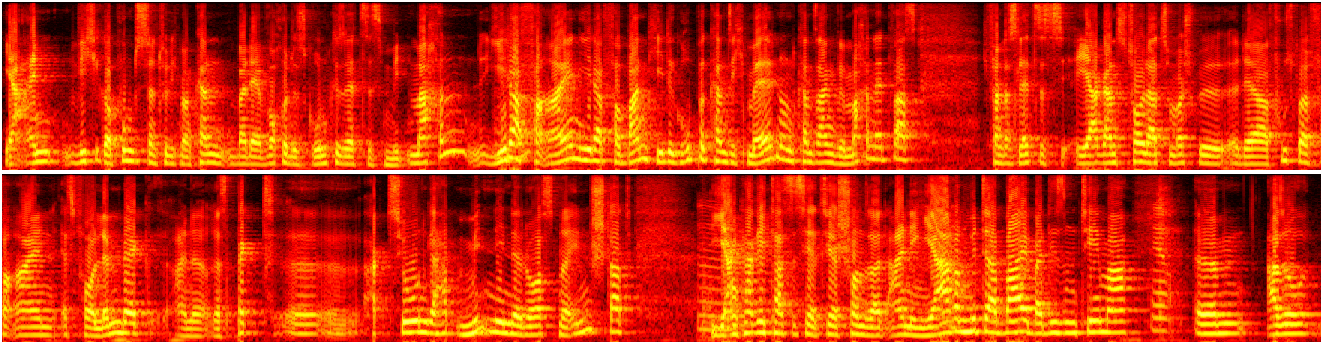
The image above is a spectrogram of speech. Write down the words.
Ja, ein wichtiger Punkt ist natürlich, man kann bei der Woche des Grundgesetzes mitmachen. Jeder Verein, jeder Verband, jede Gruppe kann sich melden und kann sagen, wir machen etwas. Ich fand das letztes Jahr ganz toll, da hat zum Beispiel der Fußballverein SV Lembeck eine Respektaktion gehabt, mitten in der Dorstener Innenstadt. Die Jan Caritas ist jetzt ja schon seit einigen Jahren mit dabei bei diesem Thema. Ja. Ähm, also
